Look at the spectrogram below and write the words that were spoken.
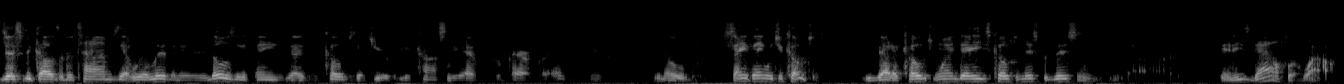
Just because of the times that we're living in, and those are the things as a coach that you're you're constantly having to prepare for. And, and you know, same thing with your coaches. You've got a coach one day he's coaching this position, and he's down for a while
